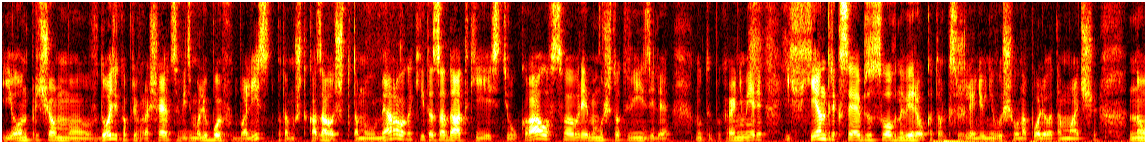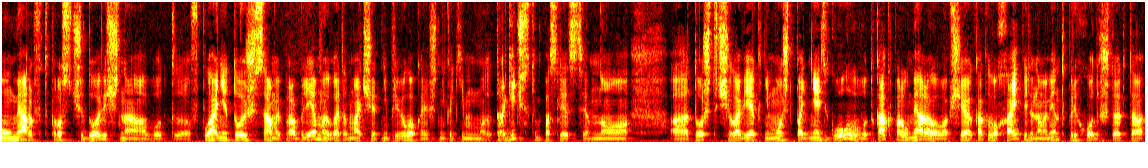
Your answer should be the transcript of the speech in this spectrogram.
И он, причем в Додика превращается, видимо, любой футболист, потому что казалось, что там и у Мярова какие-то задатки есть, и у Крала в свое время мы что-то видели, ну ты, по крайней мере, и в Хендрикса я, безусловно, верил, который, к сожалению, не вышел на поле в этом матче. Но у Мяров это просто чудовищно, вот в плане той же самой проблемы, в этом матче это не привело, конечно, никаким трагическим последствиям, но то, что человек не может поднять голову, вот как про Умярова вообще, как его хайпили на момент прихода, что это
